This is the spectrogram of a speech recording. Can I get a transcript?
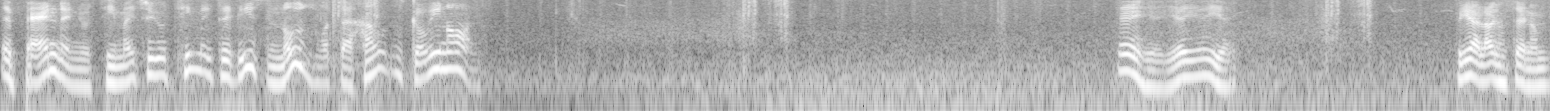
abandon your teammates so your teammates at least knows what the hell is going on. Yeah, yeah, yeah, yeah, yeah. But yeah, like I said, I'm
